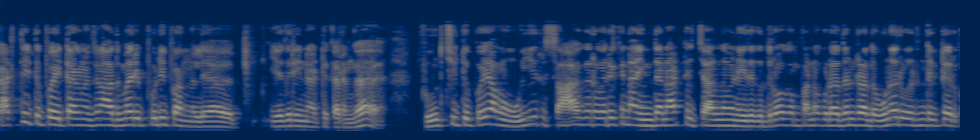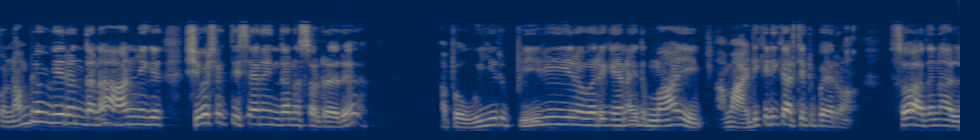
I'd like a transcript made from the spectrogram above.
கடத்திட்டு போயிட்டாங்கன்னு வச்சுன்னா அது மாதிரி பிடிப்பாங்க இல்லையா எதிரி நாட்டுக்காரங்க? பிடிச்சிட்டு போய் அவன் உயிர் சாகிற வரைக்கும் நான் இந்த நாட்டை சார்ந்தவன் இதுக்கு துரோகம் பண்ணக்கூடாதுன்ற அந்த உணர்வு இருந்துகிட்டே இருக்கும். நம்மளும் வீரன் தானே ஆன்மீக சிவசக்தி சேனைன்னு தானே சொல்றாரு. அப்போ உயிர் பிரியிற வரைக்கும் ஏன்னா இது மாயி அவன் அடிக்கடி கடத்திட்டு போயிடுறான். ஸோ அதனால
